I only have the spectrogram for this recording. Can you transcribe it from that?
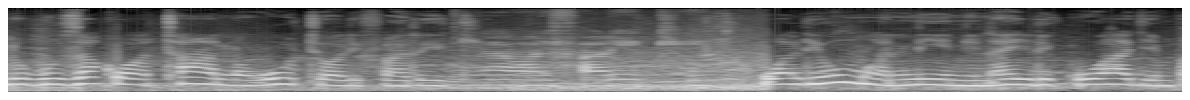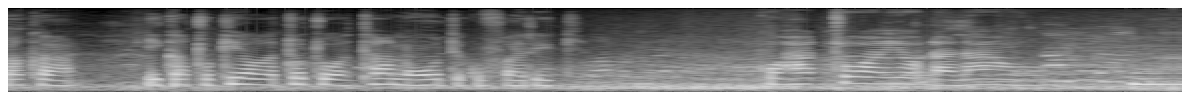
Ndugu zako watano wote walifariki, Yeah, walifariki. waliumwa nini na ilikuwaje mpaka ikatokea watoto watano wote kufariki? Kwa hatua hiyo, dadangu, mm.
